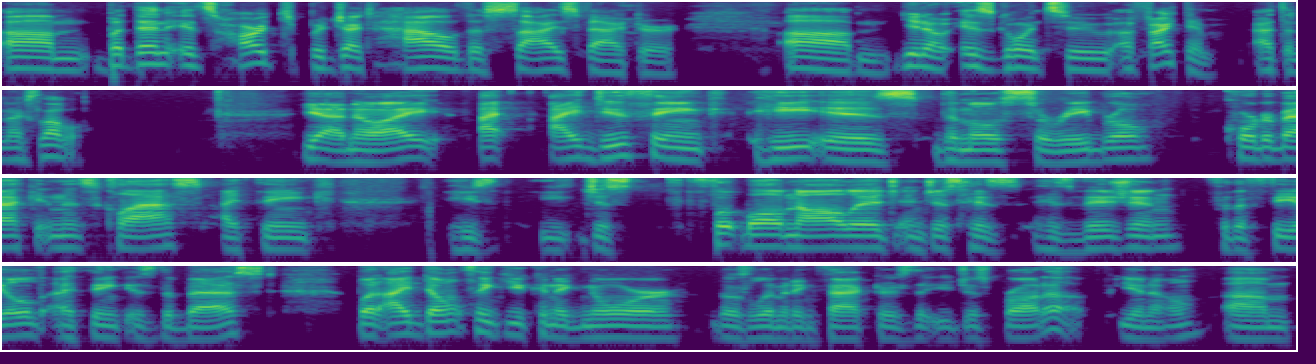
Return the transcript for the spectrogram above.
Um, but then it's hard to project how the size factor, um, you know, is going to affect him at the next level. Yeah, no, I, I I do think he is the most cerebral quarterback in this class. I think he's just football knowledge and just his his vision for the field. I think is the best. But I don't think you can ignore those limiting factors that you just brought up. You know, um,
